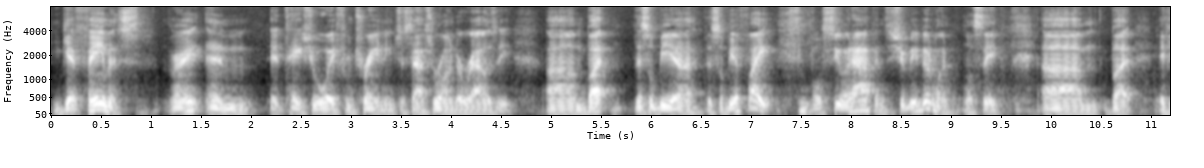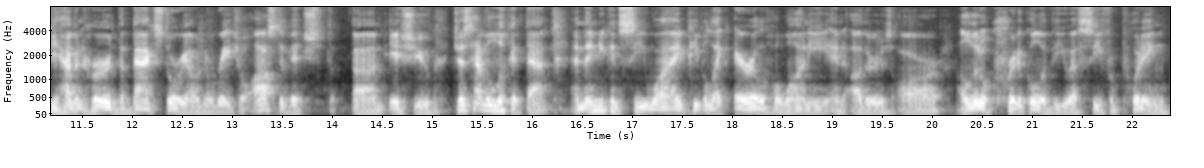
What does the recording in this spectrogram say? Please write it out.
you get famous, right? And it takes you away from training. Just ask Ronda Rousey. Um, but this will be a this will be a fight. we'll see what happens. It should be a good one. We'll see. Um, but if you haven't heard the backstory on the Rachel Ostovich um, issue, just have a look at that, and then you can see why people like Ariel Helwani and others are a little critical of the UFC for putting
